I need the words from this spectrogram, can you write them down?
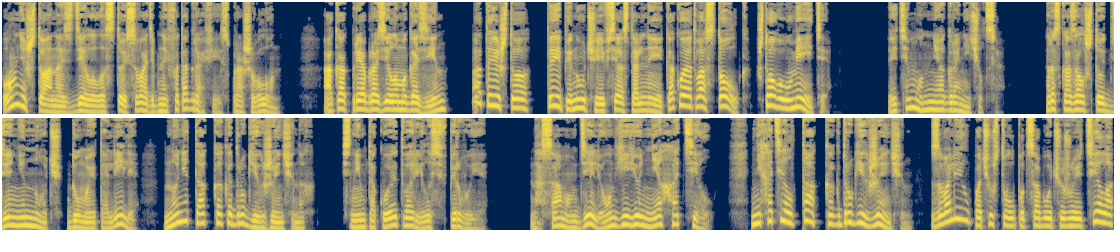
«Помнишь, что она сделала с той свадебной фотографией?» — спрашивал он. «А как преобразила магазин? А ты что? Ты, Пинучи и все остальные. Какой от вас толк? Что вы умеете?» Этим он не ограничился. Рассказал, что день и ночь думает о Лиле, но не так, как о других женщинах. С ним такое творилось впервые. На самом деле он ее не хотел. Не хотел так, как других женщин. Завалил, почувствовал под собой чужое тело,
